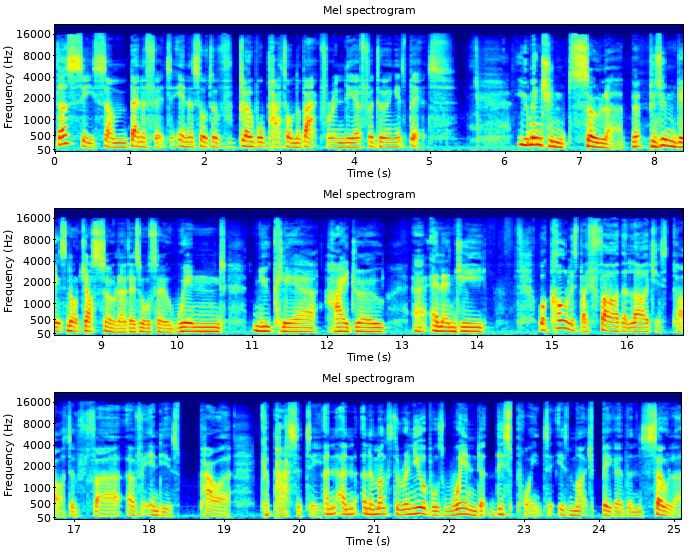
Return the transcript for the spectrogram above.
does see some benefit in a sort of global pat on the back for India for doing its bit. You mentioned solar, but presumably it's not just solar. There's also wind, nuclear, hydro, uh, LNG. Well, coal is by far the largest part of uh, of India's power capacity. And, and, and amongst the renewables, wind at this point is much bigger than solar.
